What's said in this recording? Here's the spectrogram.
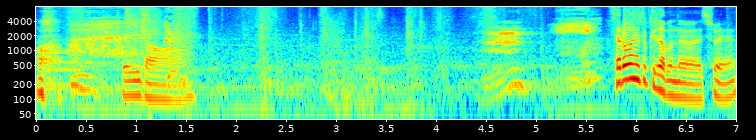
어, 데이다. 새로운 해독기 잡았나요, 애초에?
